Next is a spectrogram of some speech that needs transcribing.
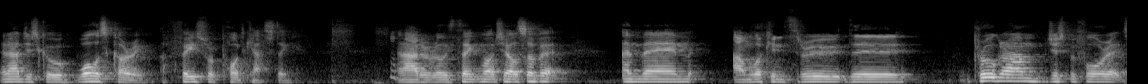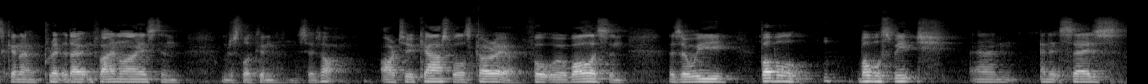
and I just go Wallace Currie, a face for podcasting, and I don't really think much else of it, and then I'm looking through the program just before it's kind of printed out and finalized, and I'm just looking. And it says, "Oh, R2 Kast, Wallace Currie, a photo of Wallace," and there's a wee bubble bubble speech, and and it says,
